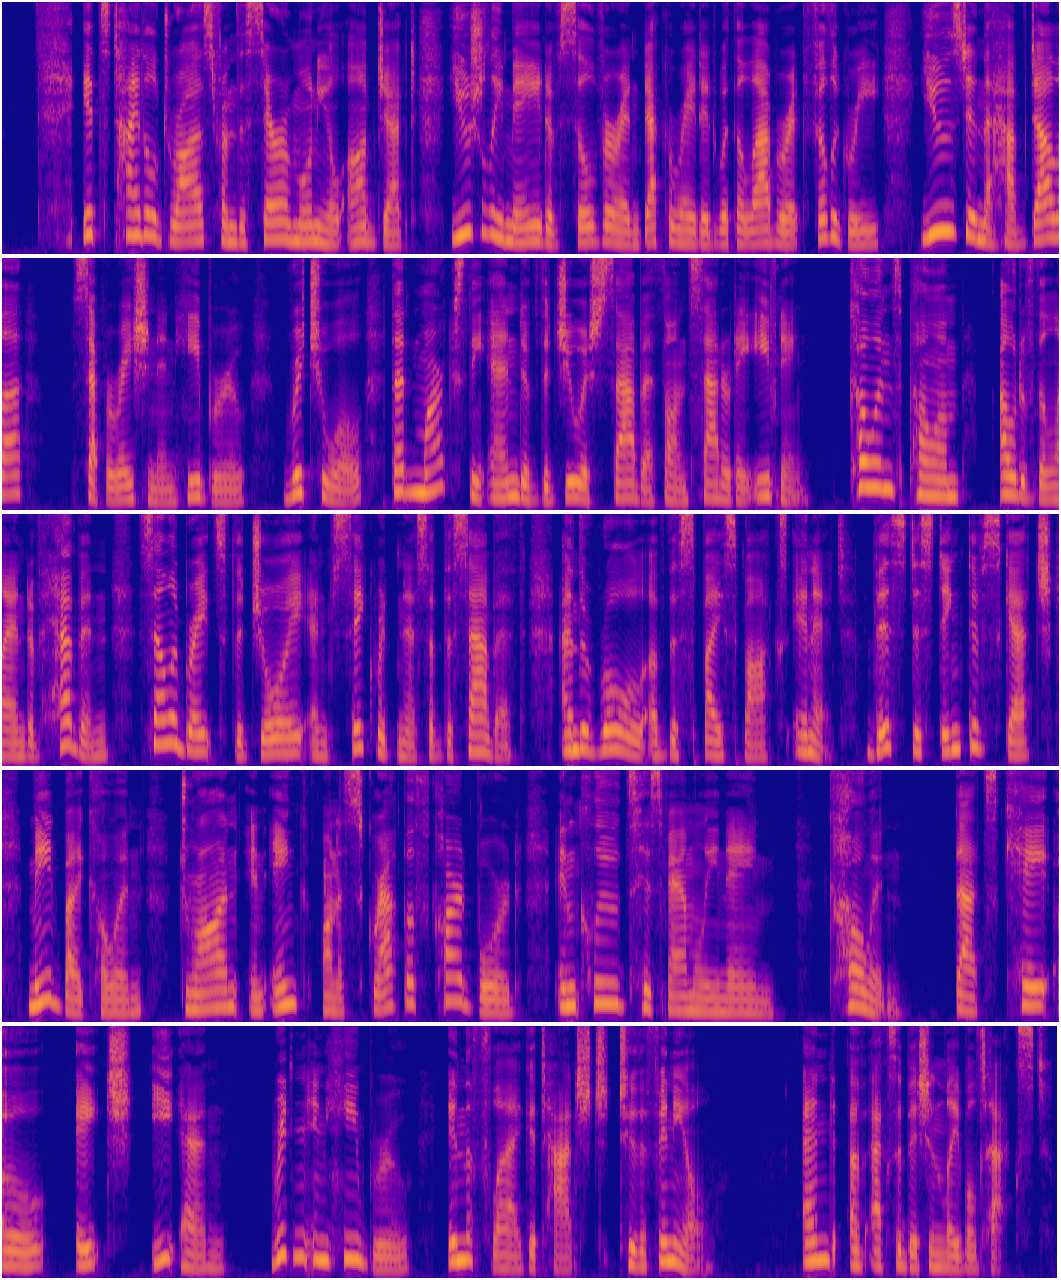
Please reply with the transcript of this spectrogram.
Its title draws from the ceremonial object, usually made of silver and decorated with elaborate filigree, used in the Havdalah, separation in Hebrew, ritual that marks the end of the Jewish Sabbath on Saturday evening. Cohen's poem out of the land of heaven celebrates the joy and sacredness of the Sabbath and the role of the spice box in it. This distinctive sketch, made by Cohen, drawn in ink on a scrap of cardboard, includes his family name, Cohen. That's K O H E N, written in Hebrew in the flag attached to the finial. End of exhibition label text.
